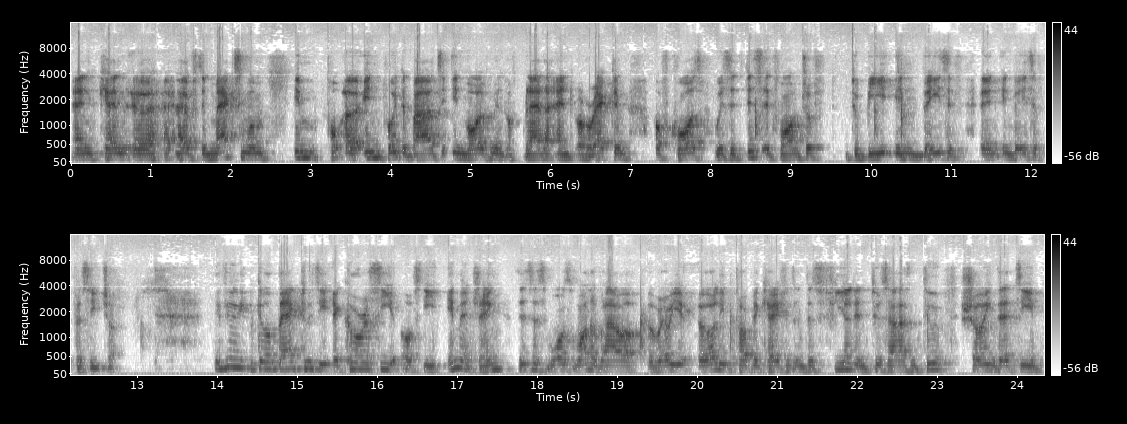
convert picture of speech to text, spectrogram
and can uh, have the maximum impo uh, input about the involvement of bladder and or rectum, of course, with the disadvantage to be invasive, an invasive procedure. If you go back to the accuracy of the imaging, this is, was one of our very early publications in this field in 2002, showing that the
